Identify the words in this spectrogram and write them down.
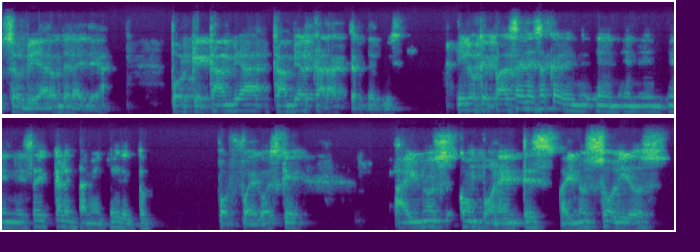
se olvidaron de la idea. Porque cambia, cambia el carácter del whisky. Y lo que pasa en, esa, en, ese calentamiento directo por fuego es que hay unos componentes, hay unos sólidos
